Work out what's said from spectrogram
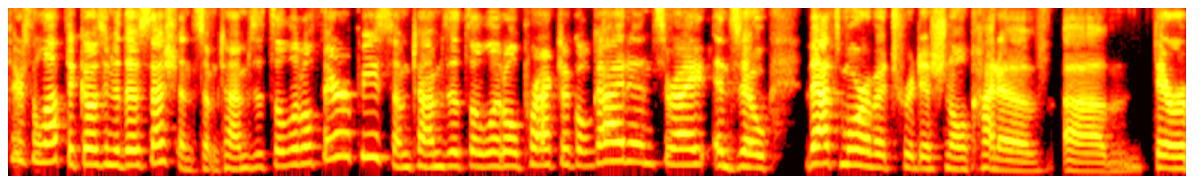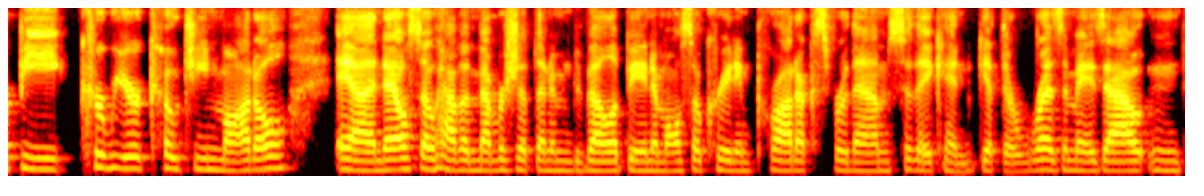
there's a lot that goes into those sessions. Sometimes it's a little therapy sometimes it's a little practical guidance right? And so that's more of a traditional kind of um, therapy career coaching model. And i also have a membership that i'm developing. I'm also creating products for them so they can get their resumes out and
